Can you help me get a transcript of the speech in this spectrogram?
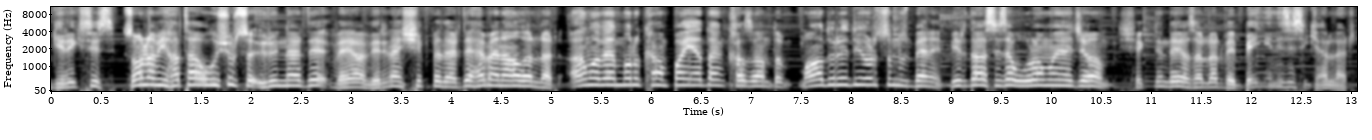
gereksiz. Sonra bir hata oluşursa ürünlerde veya verilen şifrelerde hemen ağlarlar. Ama ben bunu kampanyadan kazandım. Mağdur ediyorsunuz beni. Bir daha size uğramayacağım şeklinde yazarlar ve beyninizi sikerler.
